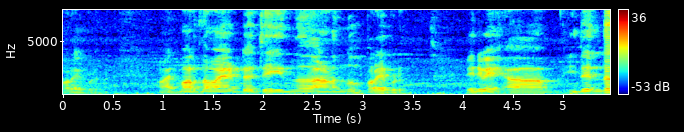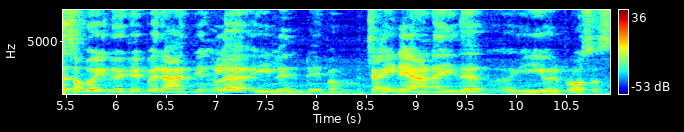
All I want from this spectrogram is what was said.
പറയപ്പെടുന്നത്. ആത്മാർത്ഥമായിട്ട് ചെയ്യുന്നതാണെന്നും പറയപ്പെടും. എനിവേ ഇതെന്താ സംഭവിക്കുന്നത് ചോദിച്ചാൽ ഇപ്പോൾ രാജ്യങ്ങൾ ഈ ലെൻഡ് ഇപ്പം ചൈനയാണ് ഇത് ഈ ഒരു പ്രോസസ്സ്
